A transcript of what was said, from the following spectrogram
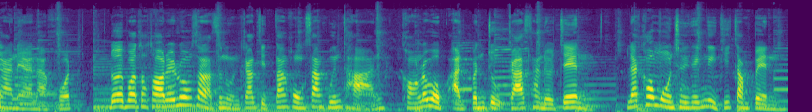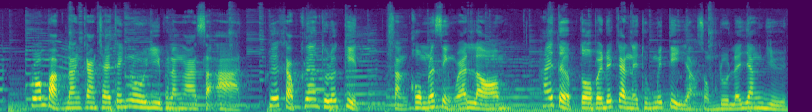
งานในอนาคต โดยปตทได้ร่วมสนับสนุนการติดตั้งโครงสร้างพื้นฐาน ของระบบอัดบรรจุก๊าซไฮโดรเจน และข้อมูลเชิงเทคนิคที่จำเป็น ร่วมผลักดันการใช้เทคโนโลยีพลังงานสะอาด เพื่อขับเคลื่อนธุรกิจ สังคมและสิ่งแวดล้อม ให้เติบโตไปด้วยกันในทุกมิติอย่างสมดุลและยั่งยืน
